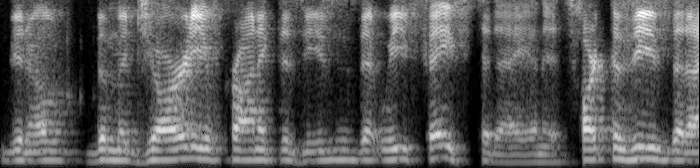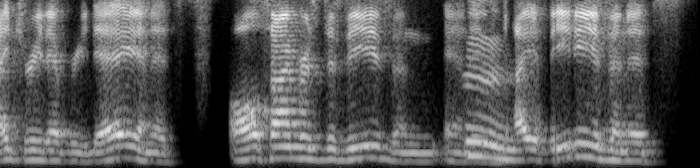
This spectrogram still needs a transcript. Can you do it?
you know the majority of chronic diseases that we face today, and it's heart disease that I treat every day, and it's Alzheimer's disease, and and mm. it's hmm. diabetes, and it's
